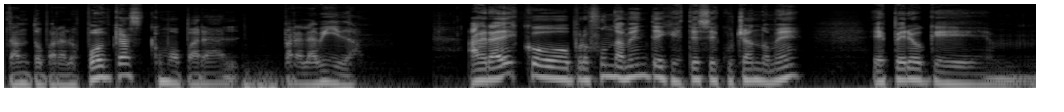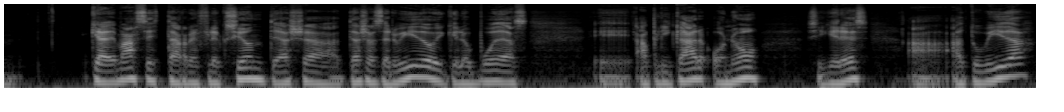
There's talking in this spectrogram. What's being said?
tanto para los podcasts como para, para la vida. Agradezco profundamente que estés escuchándome. Espero que, que además esta reflexión te haya, te haya servido y que lo puedas eh, aplicar o no, si querés, a, tu vida.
